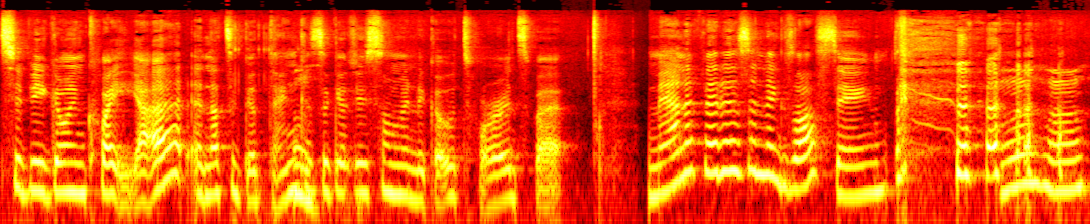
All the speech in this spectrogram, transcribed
to be going quite yet. And that's a good thing because mm. it gives you something to go towards. But man, if it isn't exhausting. mm-hmm.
